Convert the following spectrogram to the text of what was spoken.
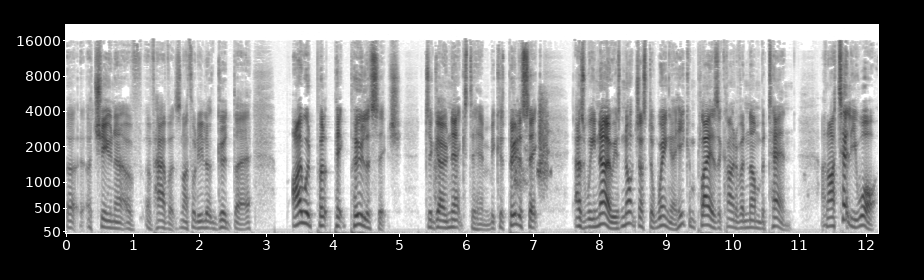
a, a tune out of, of Havertz, and I thought he looked good there. I would put, pick Pulisic to go next to him because Pulisic, as we know, is not just a winger. He can play as a kind of a number 10. And I tell you what,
